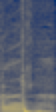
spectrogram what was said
Oh,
